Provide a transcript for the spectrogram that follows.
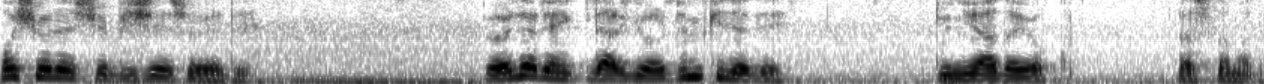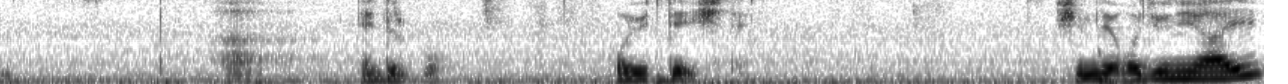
O şöyle bir şey söyledi. Öyle renkler gördüm ki dedi. Dünyada yok. Rastlamadım. Ha, nedir bu? Boyut değişti. Şimdi o dünyayı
